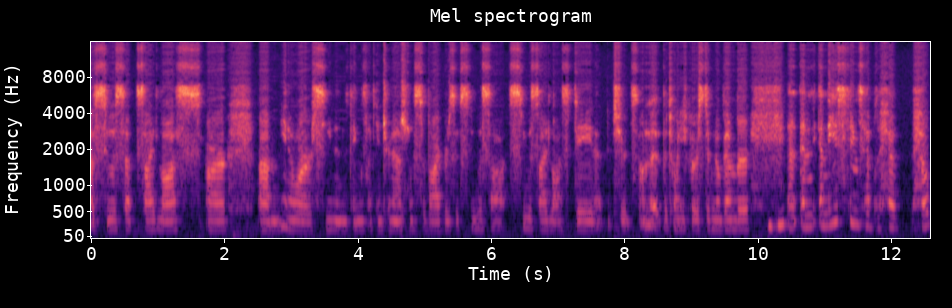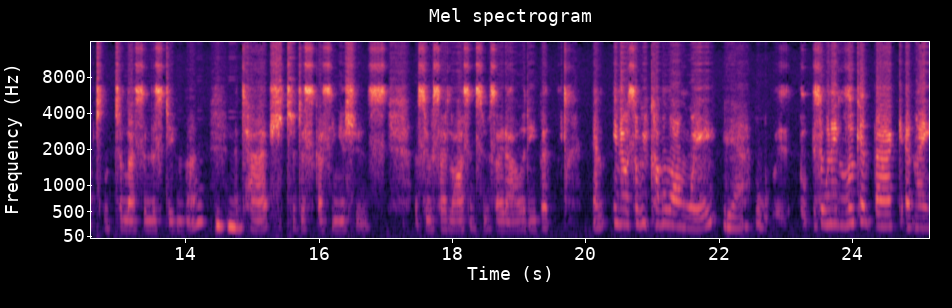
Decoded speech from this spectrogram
of suicide loss are um, you know are seen in things like international survivors of suicide suicide loss day that it's on the, the 21st of november mm-hmm. and, and and these things have have helped to lessen the stigma mm-hmm. attached to discussing issues of suicide loss and suicidality. But and you know, so we've come a long way. Yeah. So when I look at back at my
